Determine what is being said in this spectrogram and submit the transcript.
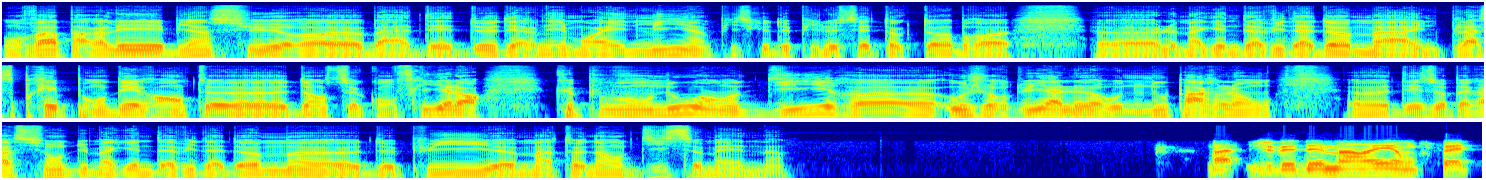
On va parler, bien sûr, bah, des deux derniers mois et demi, hein, puisque depuis le 7 octobre, le Magen David Adom a une place prépondérante dans ce conflit. Alors, que pouvons-nous en dire aujourd'hui, à l'heure où nous nous parlons des opérations du Magen David Adom depuis euh, maintenant dix semaines? Bah, je vais démarrer en fait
